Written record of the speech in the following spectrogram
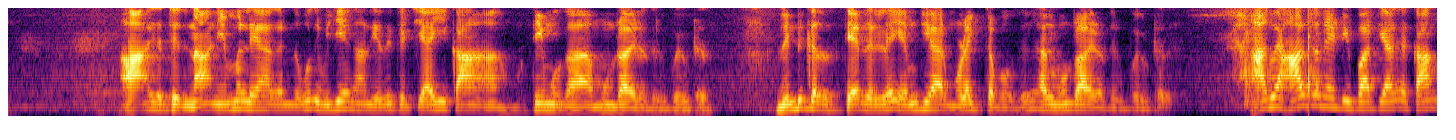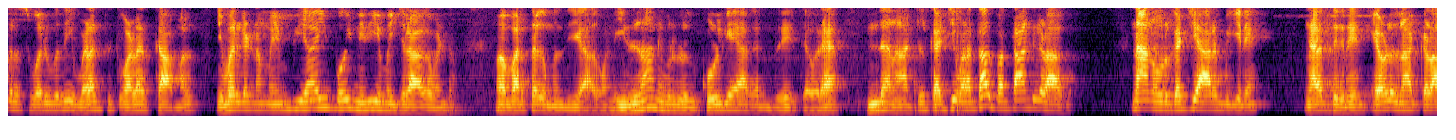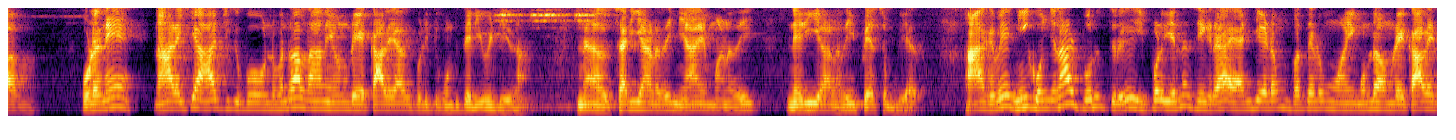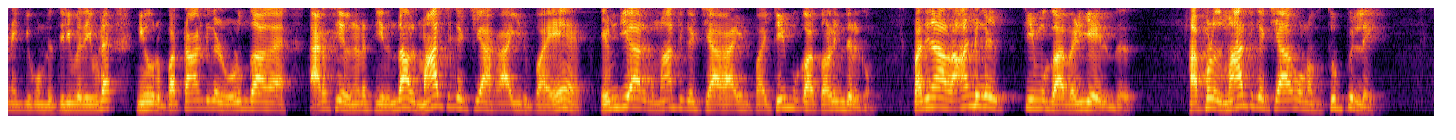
ஆயிரத்தி நான் எம்எல்ஏயாக இருந்தபோது விஜயகாந்த் எதிர்க்கட்சியாகி கா திமுக மூன்றாயிரத்துக்கு போய்விட்டது. திண்டுக்கல் தேர்தலில் எம்ஜிஆர் முளைத்த போது அது மூன்றாயிரத்துக்கு போய்விட்டது. ஆகவே ஆல்டர்னேட்டிவ் பார்ட்டியாக காங்கிரஸ் வருவதை வளர்த்துக்கு வளர்க்காமல் இவர்கள் நம்ம எம்பியாகி போய் நிதியமைச்சராக வேண்டும் வர்த்தக மந்திரி ஆக வேண்டும். இதுதான் இவர்களுக்கு கொள்கையாக இருந்ததே தவிர இந்த நாட்டில் கட்சி வளர்த்தால் பத்தாண்டுகள் ஆகும். நான் ஒரு கட்சி ஆரம்பிக்கிறேன் நடத்துகிறேன். எவ்வளவு நாட்கள் ஆகும்? உடனே நாளைக்கு ஆட்சிக்கு போக வேண்டும் என்றால் நான் என்னுடைய காலையாவது பிடித்து கொண்டு தெரிய வேண்டியதுதான். நான் சரியானதை நியாயமானதை நெறியானதை பேச முடியாது. ஆகவே நீ கொஞ்ச நாள் பொறுத்துரு. இப்பொழுது என்ன செய்கிறாய்? அஞ்சு இடமும் பத்து இடமும் வாங்கி கொண்டு அவனுடைய காலை நக்கி கொண்டு திரிவதை விட நீ ஒரு பத்தாண்டுகள் ஒழுங்காக அரசியல் நடத்தியிருந்தால் மாற்றுக் கட்சியாக ஆகியிருப்பாயே எம்ஜிஆருக்கு மாற்றுக் கட்சியாக ஆகியிருப்பாய் திமுக தொலைந்திருக்கும். பதினாலு ஆண்டுகள் திமுக வெளியே இருந்தது. அப்பொழுது மாற்றுக் கட்சியாக உனக்கு துப்பில்லை.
